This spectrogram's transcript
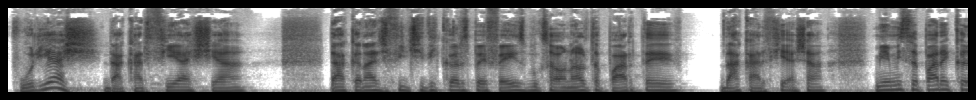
furiaș. Dacă ar fi așa, dacă n-ar fi citit cărți pe Facebook sau în altă parte, dacă ar fi așa, mie mi se pare că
